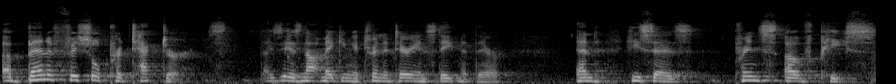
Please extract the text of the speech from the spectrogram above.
a beneficial protector. Isaiah is not making a Trinitarian statement there. And he says, Prince of Peace.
